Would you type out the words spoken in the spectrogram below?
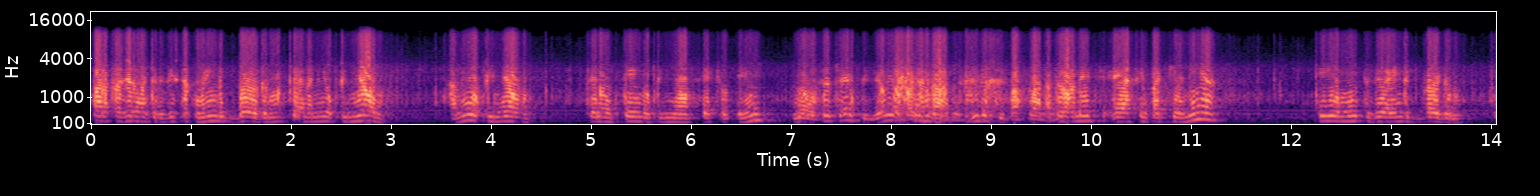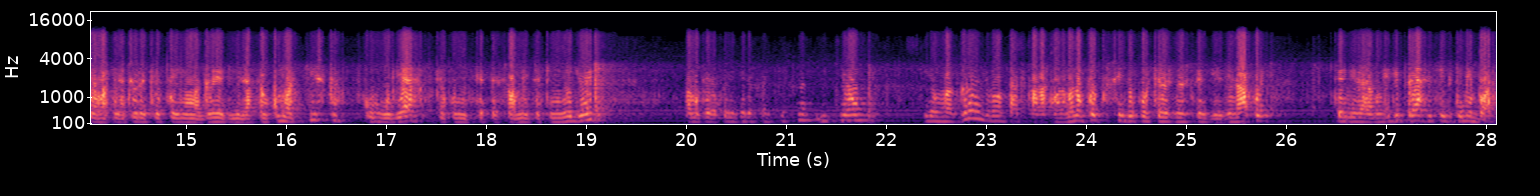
para fazer uma entrevista com Ingrid Bergman, que é, na minha opinião, a minha opinião, que eu não tenho opinião, se é que eu tenho. Não, você tem opinião e apaixonada, diga-se de passagem. Naturalmente, é a simpatia minha. Queria muito ver a Ingrid Bergman, que é uma criatura que eu tenho uma grande admiração como artista, como mulher, que eu conhecia pessoalmente aqui em Rio de Janeiro. É uma criatura interessantíssima e que eu tinha uma grande vontade de falar com ela, mas não foi possível porque os meus três dias em Nápoles terminaram muito depressa e tive que ir embora.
